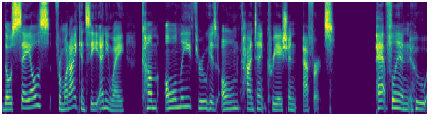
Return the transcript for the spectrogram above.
Those sales, from what I can see anyway, come only through his own content creation efforts. Pat Flynn, who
